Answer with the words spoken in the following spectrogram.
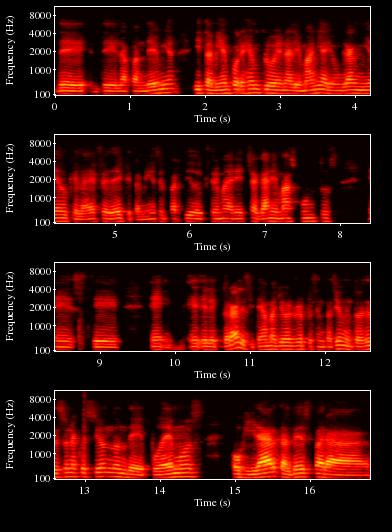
de, de, la pandemia. Y también, por ejemplo, en Alemania hay un gran miedo que la AfD, que también es el partido de extrema derecha, gane más puntos este, eh, e-, electorales y tenga mayor representación. Entonces es una cuestión donde podemos o girar tal vez para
